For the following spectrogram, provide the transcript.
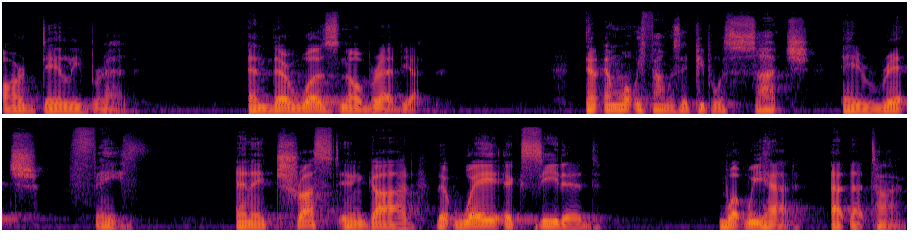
our daily bread. And there was no bread yet. And, and what we found was that people with such a rich faith and a trust in God that way exceeded what we had at that time.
